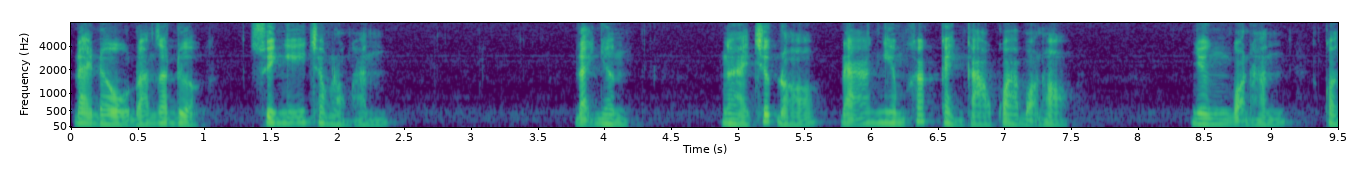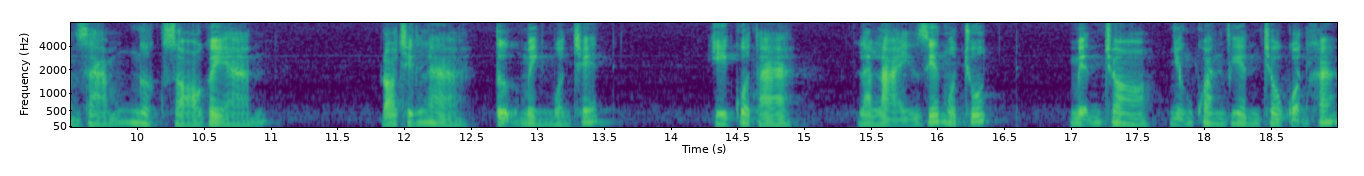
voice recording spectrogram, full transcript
Đại đầu đoán ra được Suy nghĩ trong lòng hắn. Đại nhân, Ngài trước đó đã nghiêm khắc cảnh cáo qua bọn họ, Nhưng bọn hắn còn dám ngược gió gây án. Đó chính là tự mình muốn chết. Ý của ta là lại giết một chút, Miễn cho những quan viên châu quận khác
